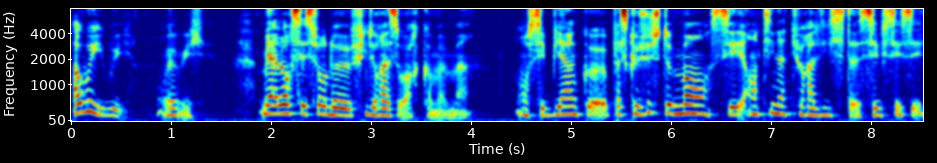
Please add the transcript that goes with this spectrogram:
Ah oui, oui, oui, oui. Mais alors, c'est sur le fil du rasoir quand même. hein. On sait bien que parce que justement, c'est antinaturaliste. C'est c'est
